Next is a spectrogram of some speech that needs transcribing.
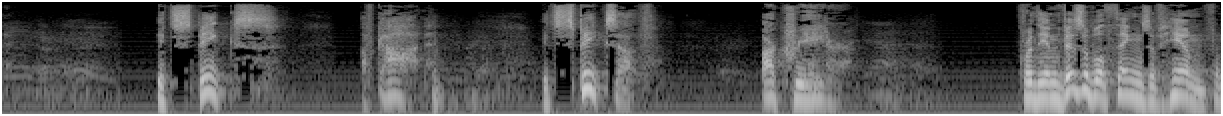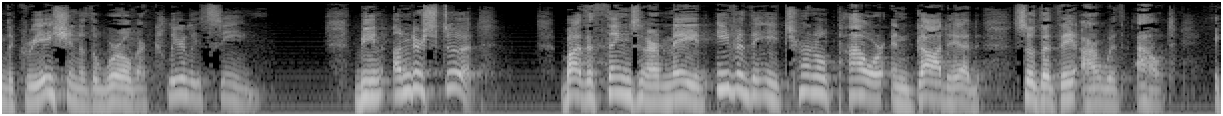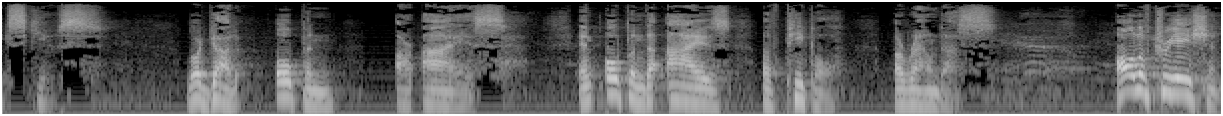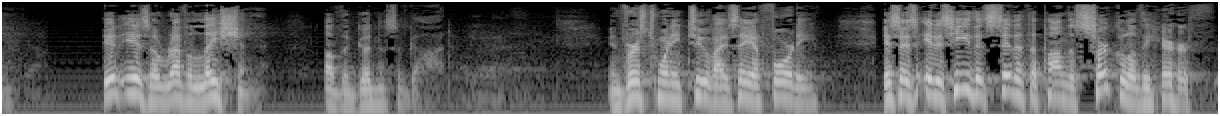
it speaks of God. It speaks of our Creator. For the invisible things of Him from the creation of the world are clearly seen, being understood by the things that are made, even the eternal power and Godhead, so that they are without excuse. Lord God, open our eyes and open the eyes of people around us. All of creation, it is a revelation of the goodness of God. In verse 22 of Isaiah 40, it says, It is he that sitteth upon the circle of the earth,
